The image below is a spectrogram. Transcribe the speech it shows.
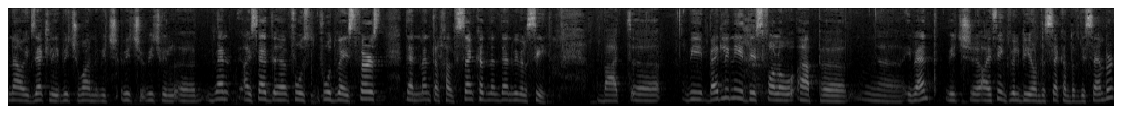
you now exactly which one, which, which, which will, uh, when I said uh, food, food waste first, then mental health second, and then we will see. But uh, we badly need this follow-up uh, uh, event, which uh, I think will be on the 2nd of December.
